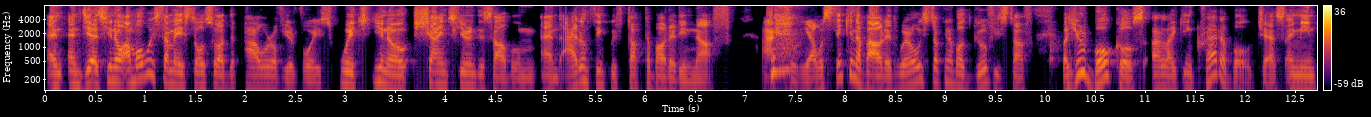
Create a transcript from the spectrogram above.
And and yes, you know, I'm always amazed also at the power of your voice, which you know shines here in this album. And I don't think we've talked about it enough. Actually, I was thinking about it. We're always talking about goofy stuff, but your vocals are like incredible, Jess. I mean,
